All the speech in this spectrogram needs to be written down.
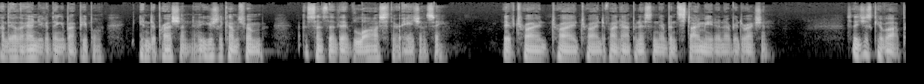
On the other hand, you can think about people in depression, it usually comes from a sense that they've lost their agency. They've tried, tried, tried to find happiness, and they've been stymied in every direction. So they just give up.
